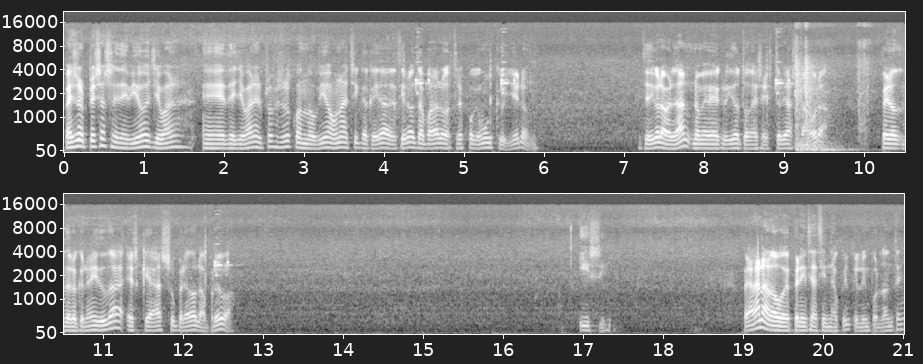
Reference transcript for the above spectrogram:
Vaya sorpresa se debió llevar eh, de llevar el profesor cuando vio a una chica caída del cielo atrapar a los tres Pokémon que huyeron. Y te digo la verdad, no me había creído toda esa historia hasta ahora. Pero de lo que no hay duda es que has superado la prueba. Easy. Pero ha ganado experiencia Cyndaquil, que es lo importante.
